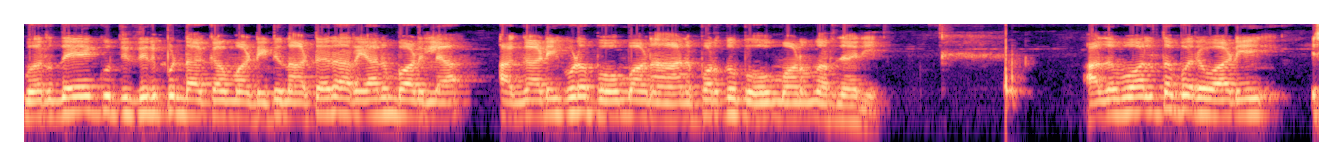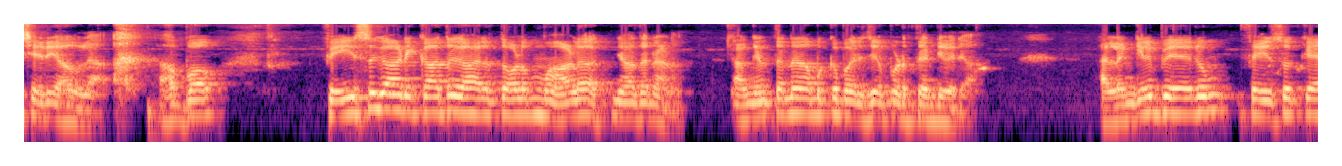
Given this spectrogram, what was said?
വെറുതെ കുത്തിത്തിരിപ്പ് ഉണ്ടാക്കാൻ വേണ്ടിയിട്ട് നാട്ടുകാർ അറിയാനും പാടില്ല. അങ്ങാടി കൂടെ പോകുമ്പോഴാണ് ആനപ്പുറത്ത് പോകുമ്പോഴാണെന്ന് പറഞ്ഞാൽ അതുപോലത്തെ പരിപാടി ശരിയാവില്ല അപ്പോൾ ഫേസ് കാണിക്കാത്ത കാലത്തോളം ആൾ അജ്ഞാതനാണ്. അങ്ങനെ തന്നെ നമുക്ക് പരിചയപ്പെടുത്തേണ്ടി വരിക അല്ലെങ്കിൽ പേരും ഫേസൊക്കെ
